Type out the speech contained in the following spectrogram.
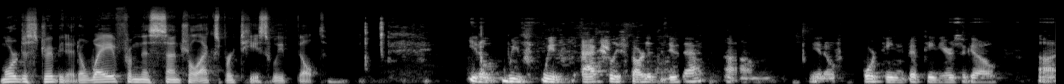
more distributed away from this central expertise we've built? You know, we've we've actually started to do that. Um, you know, 14, 15 years ago, uh,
